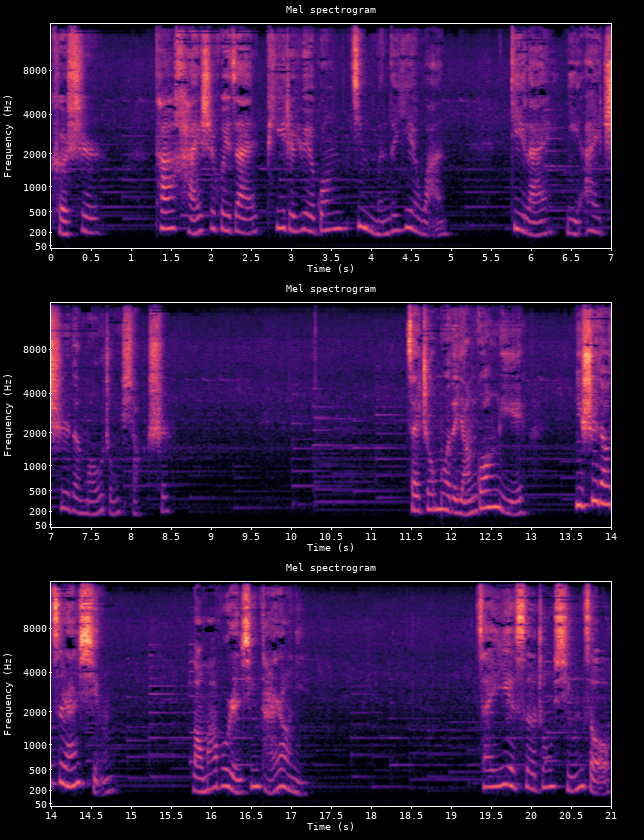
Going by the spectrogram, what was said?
可是，他还是会在披着月光进门的夜晚，递来你爱吃的某种小吃。在周末的阳光里，你睡到自然醒，老妈不忍心打扰你。在夜色中行走，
